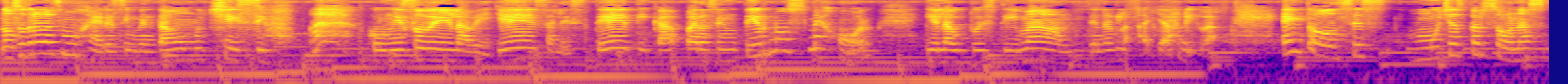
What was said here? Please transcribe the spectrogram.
Nosotras las mujeres inventamos muchísimo con eso de la belleza, la estética, para sentirnos mejor y el autoestima tenerla allá arriba. Entonces, muchas personas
